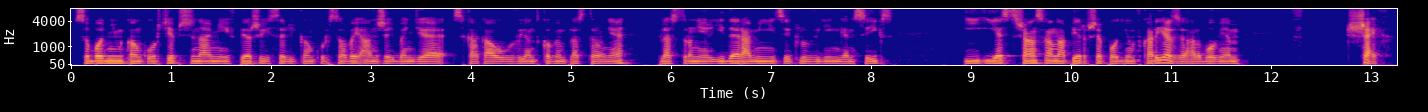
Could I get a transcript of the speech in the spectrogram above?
W sobotnim konkursie, przynajmniej w pierwszej serii konkursowej, Andrzej będzie skakał w wyjątkowym plastronie, w plastronie lidera minicyklu Willingen Six i jest szansa na pierwsze podium w karierze, albowiem w trzech,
